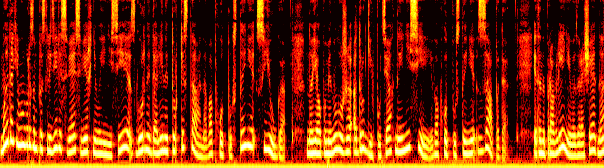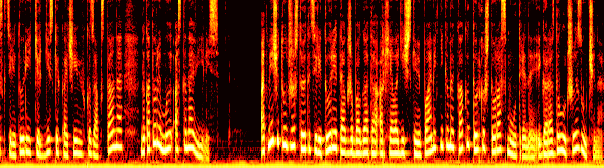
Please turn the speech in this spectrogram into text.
Мы таким образом проследили связь Верхнего Енисея с горной долиной Туркестана в обход пустыни с юга, но я упомянул уже о других путях на Енисее в обход пустыни с запада. Это направление возвращает нас к территории киргизских кочевьев Казахстана, на которой мы остановились. Отмечу тут же, что эта территория также богата археологическими памятниками, как и только что рассмотренная и гораздо лучше изучена.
